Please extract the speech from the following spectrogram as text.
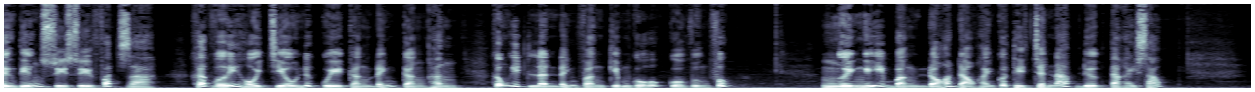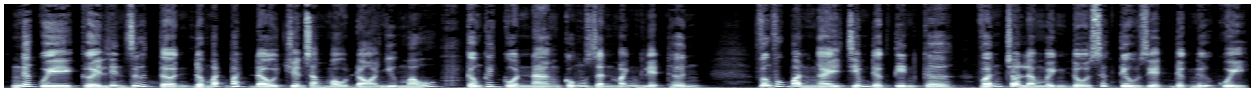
Từng tiếng suy suy phát ra, khác với hồi chiều nước quỷ càng đánh càng hăng, không ít lần đánh văng kiếm gỗ của Vương Phúc. Người nghĩ bằng đó đạo hạnh có thể chấn áp được ta hay sao? Nước quỷ cười lên dữ tợn, đôi mắt bắt đầu chuyển sang màu đỏ như máu, công kích của nàng cũng dần mãnh liệt hơn. Vương Phúc ban ngày chiếm được tiên cơ, vẫn cho là mình đủ sức tiêu diệt được nữ quỷ.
